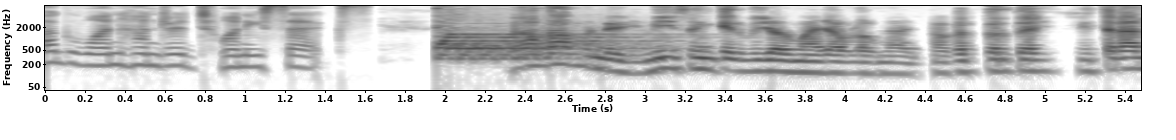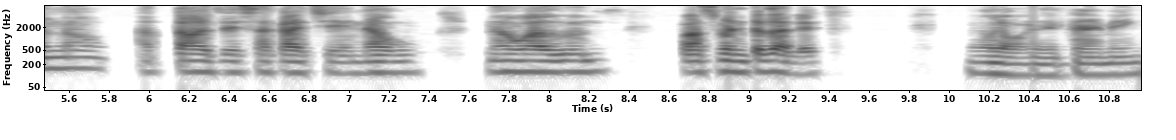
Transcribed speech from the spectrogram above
Vlog 126. राम राम मंडळी मी संकेत भुजबळ माझ्या ब्लॉगमध्ये स्वागत करतोय. मित्रांनो आता वाजले सकाळचे नऊ नऊ वाजून पाच मिनिटं झालेत. मला वाटते टायमिंग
